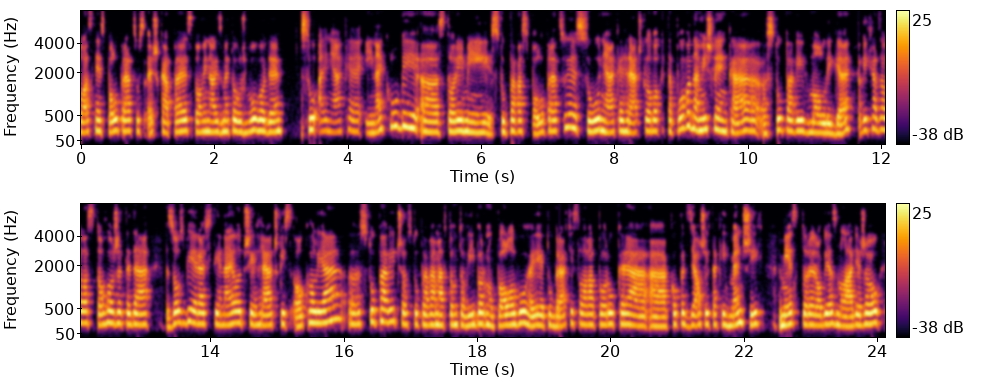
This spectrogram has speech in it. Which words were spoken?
vlastne spoluprácu s EŠKP, spomínali sme to už v úvode. Sú aj nejaké iné kluby, eh, s ktorými Stúpava spolupracuje? Sú nejaké hráčky? Lebo tá pôvodná myšlienka Stúpavy v MOL lige vychádzala z toho, že teda zozbierať tie najlepšie hráčky z okolia eh, Stúpavy, čo Stúpava má v tomto výbornú polohu. Hej, je tu Bratislava po ruke a, a kopec ďalších takých menších miest, ktoré robia s mládežou.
